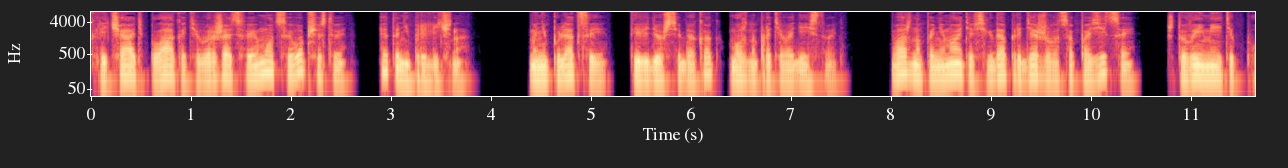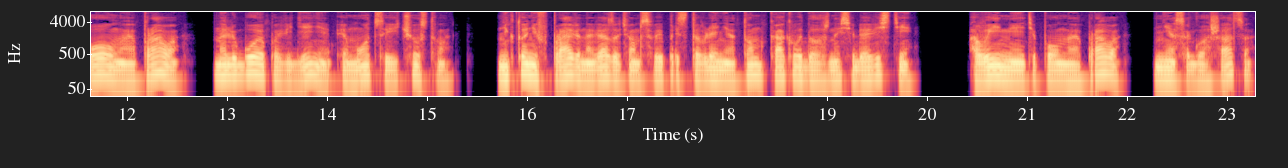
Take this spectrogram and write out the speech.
Кричать, плакать и выражать свои эмоции в обществе — это неприлично. Манипуляции «ты ведешь себя как» можно противодействовать. Важно понимать и всегда придерживаться позиции, что вы имеете полное право на любое поведение, эмоции и чувства. Никто не вправе навязывать вам свои представления о том, как вы должны себя вести, а вы имеете полное право не соглашаться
